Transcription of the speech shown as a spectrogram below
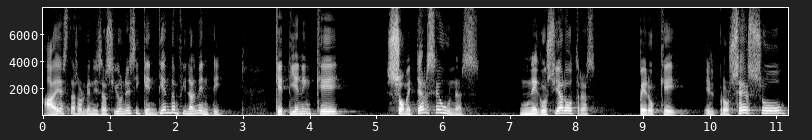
a estas organizaciones y que entiendan finalmente que tienen que someterse unas, negociar otras, pero que el proceso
